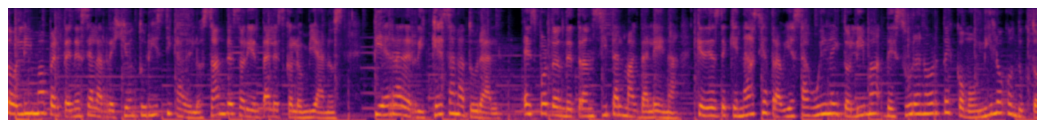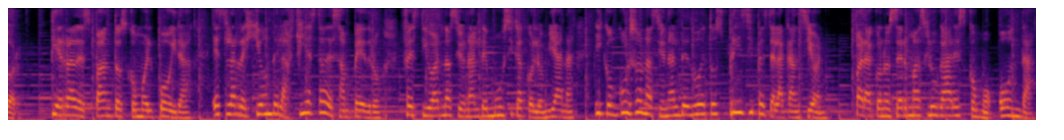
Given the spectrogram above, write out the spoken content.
Tolima pertenece a la región turística de los Andes Orientales colombianos, tierra de riqueza natural. Es por donde transita el Magdalena, que desde que nace atraviesa Huila y Tolima de sur a norte como un hilo conductor. Tierra de espantos como el Poira es la región de la Fiesta de San Pedro, Festival Nacional de Música Colombiana y Concurso Nacional de Duetos Príncipes de la Canción. Para conocer más lugares como Honda,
